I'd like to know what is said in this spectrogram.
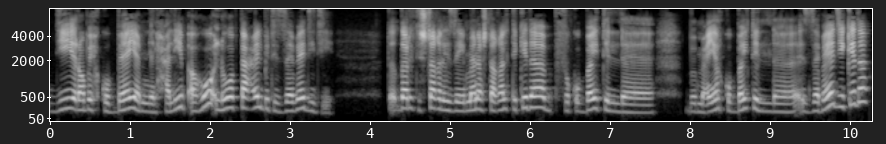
دي رابع كوباية من الحليب أهو اللي هو بتاع علبة الزبادي دي. تقدري تشتغلي زي ما أنا اشتغلت كده في كوباية بمعيار كوباية الزبادي كده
